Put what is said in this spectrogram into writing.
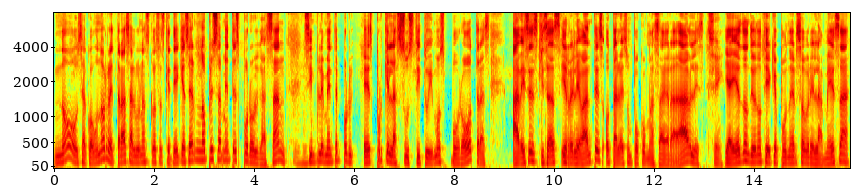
No, o sea, cuando uno retrasa algunas cosas que tiene que hacer, no precisamente es por holgazán, simplemente por, es porque las sustituimos por otras a veces quizás irrelevantes o tal vez un poco más agradables. Y ahí es donde uno tiene que poner sobre la mesa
